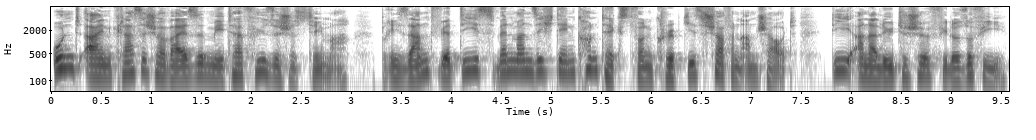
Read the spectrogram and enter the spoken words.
Und ein klassischerweise metaphysisches Thema. Brisant wird dies, wenn man sich den Kontext von Kripkes Schaffen anschaut die analytische Philosophie.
